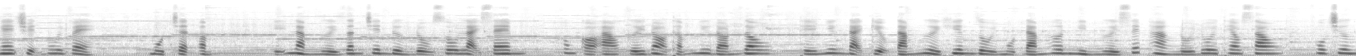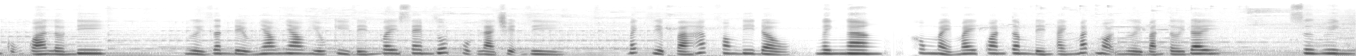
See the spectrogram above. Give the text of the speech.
nghe chuyện vui vẻ. Một trận ẩm ý làm người dân trên đường đổ xô lại xem, không có áo cưới đỏ thẫm như đón dâu, thế nhưng đại kiệu tám người khiêng rồi một đám hơn nghìn người xếp hàng nối đuôi theo sau, phô trương cũng quá lớn đi. Người dân đều nhao nhao hiếu kỳ đến vây xem rốt cuộc là chuyện gì. Bách Diệp và Hắc Phong đi đầu, nghênh ngang, không mảy may quan tâm đến ánh mắt mọi người bắn tới đây. Sư huynh,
